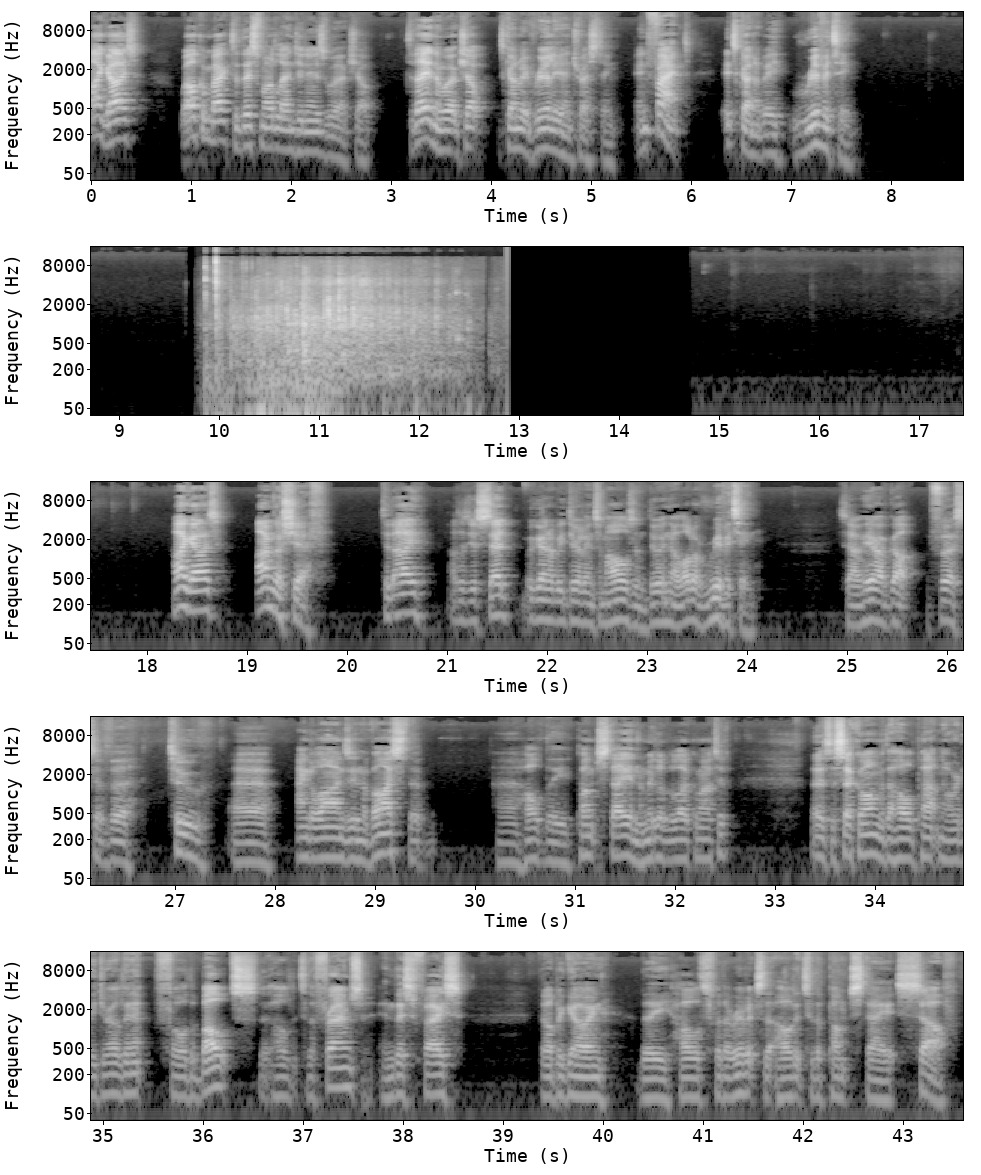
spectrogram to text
Hi guys, welcome back to this Model Engineers Workshop. Today in the workshop it's going to be really interesting. In fact, it's going to be riveting. Hi guys, I'm the chef. Today, as I just said, we're going to be drilling some holes and doing a lot of riveting. So here I've got first of the two uh, angle irons in the vise that uh, hold the pump stay in the middle of the locomotive. There's the second one with the hole pattern already drilled in it for the bolts that hold it to the frames. In this face, there'll be going the holes for the rivets that hold it to the pump stay itself.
